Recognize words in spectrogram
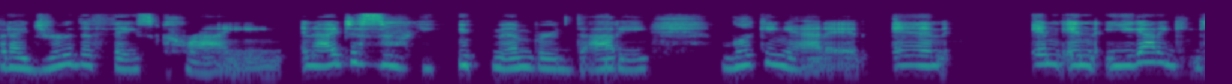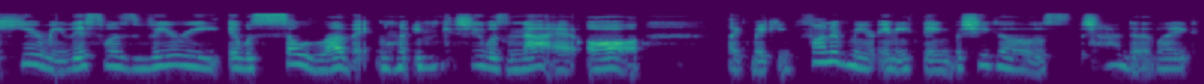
but I drew the face crying. And I just remember Dottie looking at it and and and you got to hear me. This was very. It was so loving. Like she was not at all like making fun of me or anything. But she goes, Shanda, like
